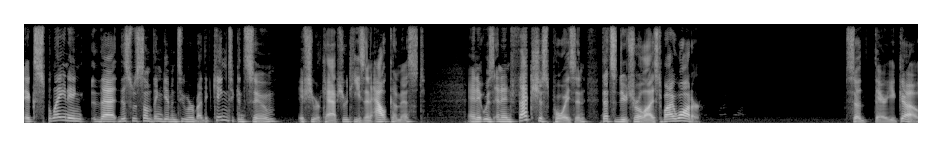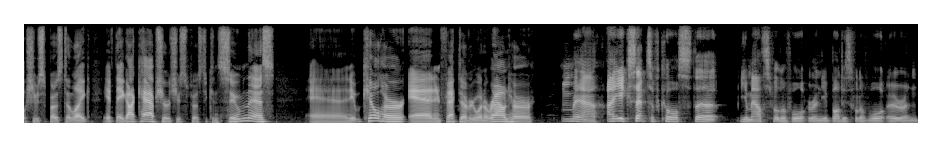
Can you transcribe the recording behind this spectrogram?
explaining that this was something given to her by the king to consume if she were captured. He's an alchemist, and it was an infectious poison that's neutralized by water. So there you go. She was supposed to like if they got captured, she was supposed to consume this and it would kill her and infect everyone around her. Yeah, I accept, of course, that your mouth's full of water and your body's full of water, and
